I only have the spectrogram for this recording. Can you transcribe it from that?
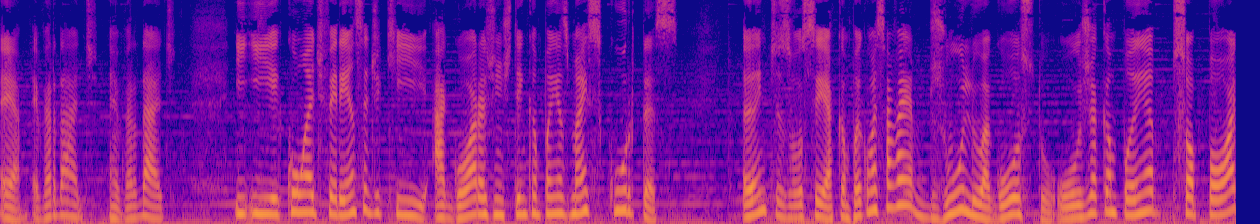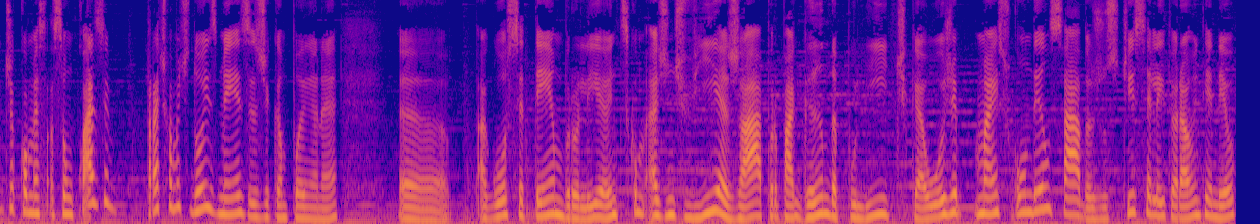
é, é verdade, é verdade. E, e com a diferença de que agora a gente tem campanhas mais curtas. Antes você, a campanha começava em julho, agosto. Hoje a campanha só pode começar, são quase praticamente dois meses de campanha, né? Ah, agosto, setembro ali. Antes a gente via já propaganda política, hoje é mais condensado. A justiça eleitoral entendeu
